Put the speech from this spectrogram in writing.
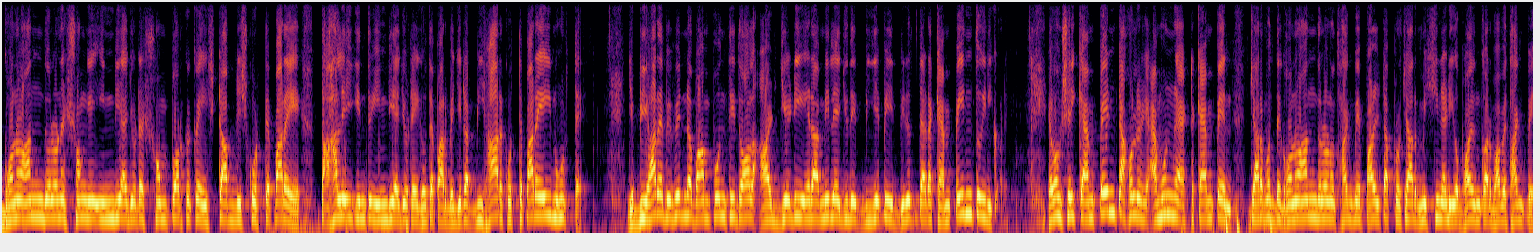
গণ আন্দোলনের সঙ্গে ইন্ডিয়া জোটের সম্পর্ককে এস্টাবলিশ করতে পারে, তাহলেই কিন্তু ইন্ডিয়া জোটে এগোতে পারবে, যেটা বিহার করতে পারে এই মুহূর্তে। যে বিহারে বিভিন্ন বামপন্থী দল আরজেডি এরা মিলে যদি বিজেপির বিরুদ্ধে একটা ক্যাম্পেইন তৈরি করে এবং সেই ক্যাম্পেইনটা হলো এমন একটা ক্যাম্পেইন যার মধ্যে গণ আন্দোলনও থাকবে, পাল্টা প্রচার মেশিনারিও ভয়ঙ্করভাবে থাকবে।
